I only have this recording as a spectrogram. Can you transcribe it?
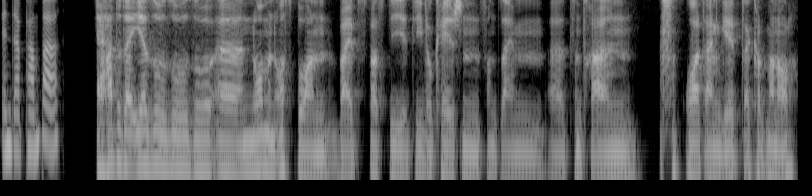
in der Pampa. Er hatte da eher so, so, so äh, Norman Osborn-Vibes, was die, die Location von seinem äh, zentralen Ort angeht. Da kommt man auch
